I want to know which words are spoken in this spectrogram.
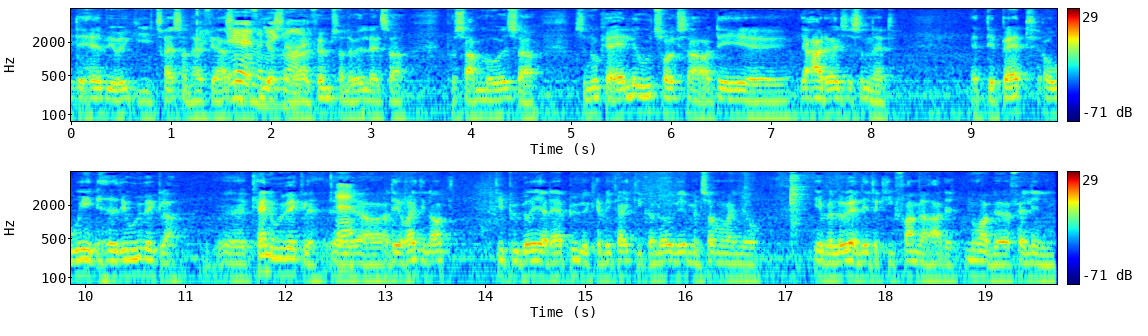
det, det havde vi jo ikke i 60'erne, 70'erne, Ja, men ikke 80'erne og nej. 90'erne, vel, altså på samme måde. Så, så nu kan alle udtrykke sig, og det, øh, jeg har det jo altid sådan, at, at debat og uenighed, det udvikler, øh, kan udvikle, Ja. øh, og det er jo rigtigt nok, de byggerier, der er bygget, kan vi ikke rigtig gøre noget ved, men så må man jo evaluere lidt og kigge fremadrettet. Nu har vi i hvert fald en,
